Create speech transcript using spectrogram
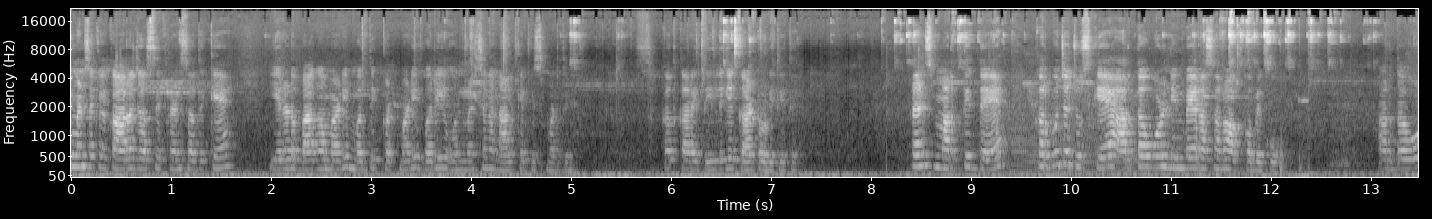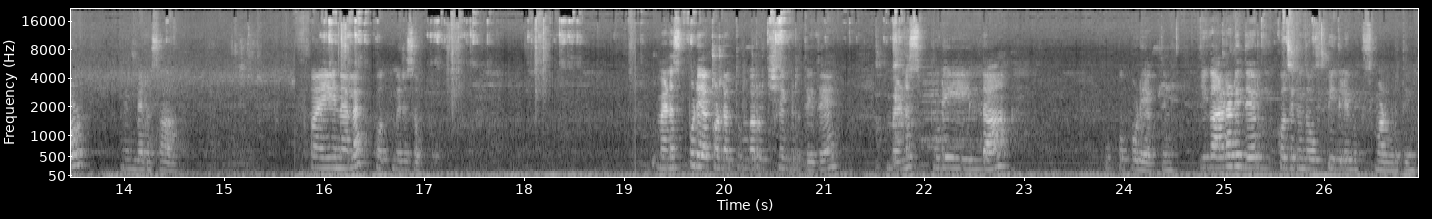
ಹಸಿಮೆಣ್ಸಕ್ಕೆ ಖಾರ ಜಾಸ್ತಿ ಫ್ರೆಂಡ್ಸ್ ಅದಕ್ಕೆ ಎರಡು ಭಾಗ ಮಾಡಿ, ಮದ್ದಿಗೆ ಕಟ್ ಮಾಡಿ, ಬರೀ ಒಂದು ಮೆಣಸಿನ ನಾಲ್ಕೇ ಪೀಸ್ ಮಾಡ್ತೀನಿ. ಸಖತ್ ಖಾರ ಐತೆ, ಇಲ್ಲಿಗೆ ಘಾಟ್ ಹೊಡಿತೈತೆ. ಫ್ರೆಂಡ್ಸ್ ಮರ್ತಿದ್ದೆ. ಕರ್ಬೂಜ ಜ್ಯೂಸ್ಗೆ ಅರ್ಧ ಓಳ್ ನಿಂಬೆ ರಸನೂ ಹಾಕ್ಕೋಬೇಕು. ಅರ್ಧ ಓಳ್ ನಿಂಬೆ ರಸ. ಫೈನಲ್ಲ ಕೊತ್ತಂಬರಿ ಸೊಪ್ಪು. ಮೆಣಸು ಪುಡಿ ಹಾಕೊಂಡ್ರೆ ತುಂಬ ರುಚಿಯಾಗಿರ್ತೈತೆ. ಮೆಣಸು ಪುಡಿ ಇಲ್ಲ, ಉಪ್ಪು ಪುಡಿ ಹಾಕ್ತೀನಿ. ಈಗ ಆಲ್ರೆಡಿ ದೇವ್ರಿಗೆ ಇಕ್ಕೋದ್ರಿಂದ ಉಪ್ಪಿಗೆ ಮಿಕ್ಸ್ ಮಾಡಿಬಿಡ್ತೀನಿ.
